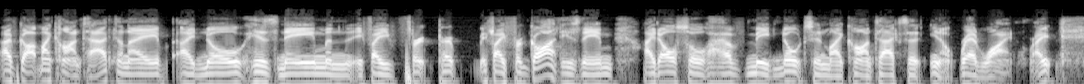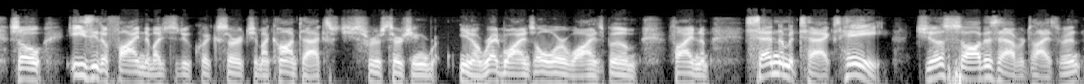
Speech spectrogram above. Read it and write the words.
I've got my contact and I I know his name and if I for, if I forgot his name I'd also have made notes in my contacts that you know red wine right? So easy to find him I just do a quick search in my contacts sort of searching you know red wines older wines boom find them. Send them a text. Hey just saw this advertisement.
